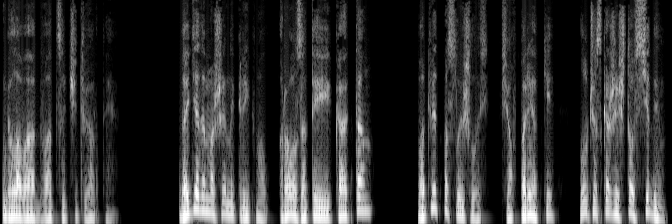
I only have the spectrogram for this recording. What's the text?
Глава двадцать четвертая. Дойдя до машины, крикнул. «Роза, ты как там?» В ответ послышалось. «Все в порядке. Лучше скажи, что с Седым?»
